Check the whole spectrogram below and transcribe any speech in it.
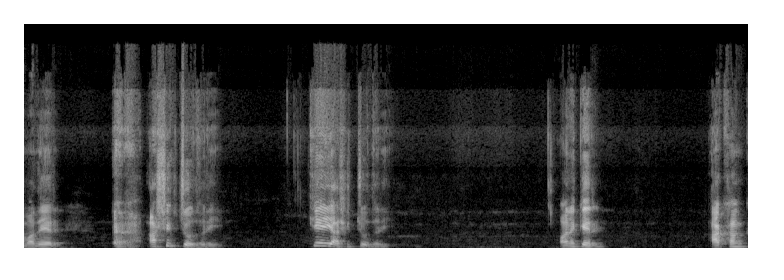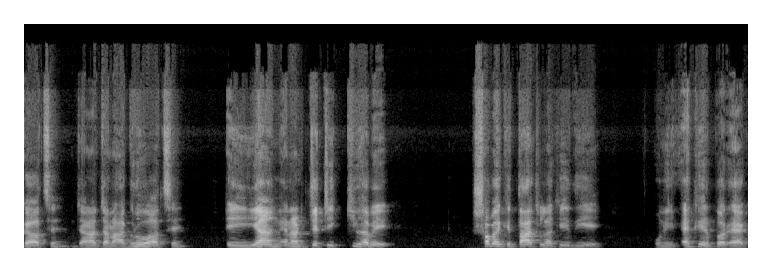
আমাদের আশিক চৌধুরী। কে এই আশিক চৌধুরী? অনেকের আকাঙ্ক্ষা আছে, জানা জানা আগ্রহ আছে। এই ইয়াং এনার্জেটিক কীভাবে সবাইকে তাক লাগিয়ে দিয়ে উনি একের পর এক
